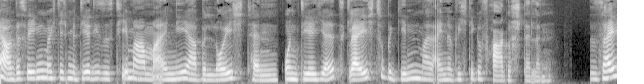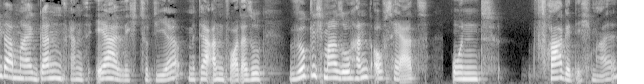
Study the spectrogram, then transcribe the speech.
Ja, und deswegen möchte ich mit dir dieses Thema mal näher beleuchten und dir jetzt gleich zu Beginn mal eine wichtige Frage stellen. Sei da mal ganz, ganz ehrlich zu dir mit der Antwort. Also wirklich mal so Hand aufs Herz und frage dich mal,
